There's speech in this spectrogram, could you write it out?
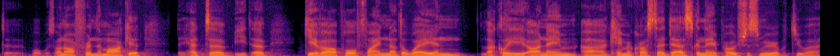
the what was on offer in the market. They had to either give up or find another way. And luckily, our name uh, came across their desk, and they approached us, and we were able to. Uh,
